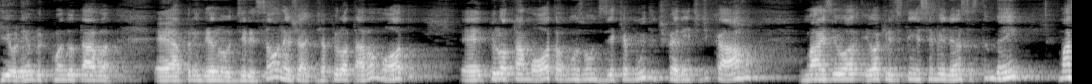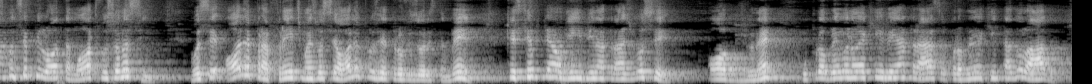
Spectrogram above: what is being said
e eu lembro que quando eu estava é, aprendendo direção, né, eu já, já pilotava moto. É, pilotar moto, alguns vão dizer que é muito diferente de carro, mas eu, eu acredito em semelhanças também. Mas quando você pilota moto, funciona assim. Você olha para frente, mas você olha para os retrovisores também, porque sempre tem alguém vindo atrás de você óbvio, né? O problema não é quem vem atrás, o problema é quem está do lado.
